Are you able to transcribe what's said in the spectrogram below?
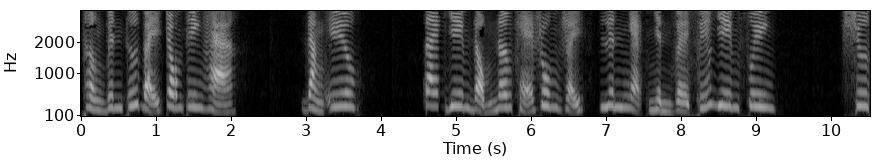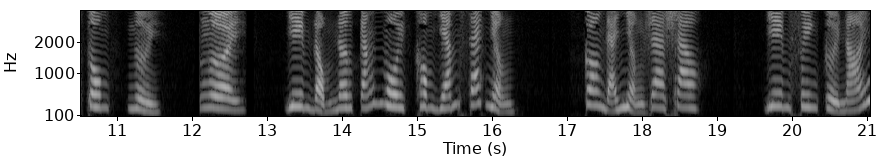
Thần binh thứ bảy trong thiên hạ. Đằng yêu. tay Diêm động nơn khẽ run rẩy, linh ngạc nhìn về phía Diêm xuyên. Sư tôn, người. Người. Diêm động nơm cắn môi, không dám xác nhận. Con đã nhận ra sao? Diêm xuyên cười nói.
